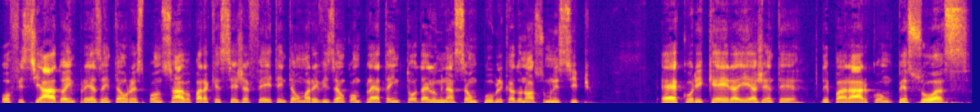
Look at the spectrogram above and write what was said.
oficiado a empresa então responsável para que seja feita então uma revisão completa em toda a iluminação pública do nosso município. É curiqueira aí a gente deparar com pessoas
